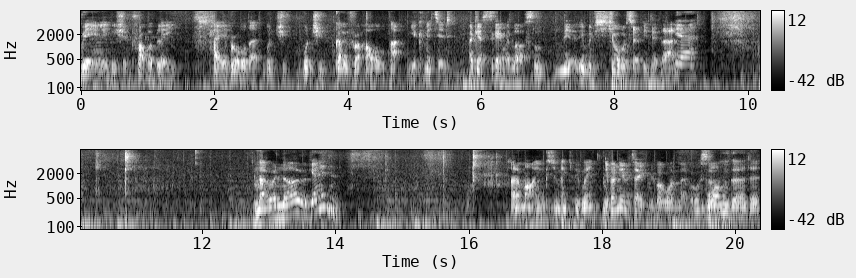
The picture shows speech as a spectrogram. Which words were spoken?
Really we should probably play a brawl that once you once you go for a hole that you're committed. I guess the game would last. It would be shorter if you did that. Yeah. No and no again. I don't mind because it makes me win. You've only ever taken me by one level, so One girder,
